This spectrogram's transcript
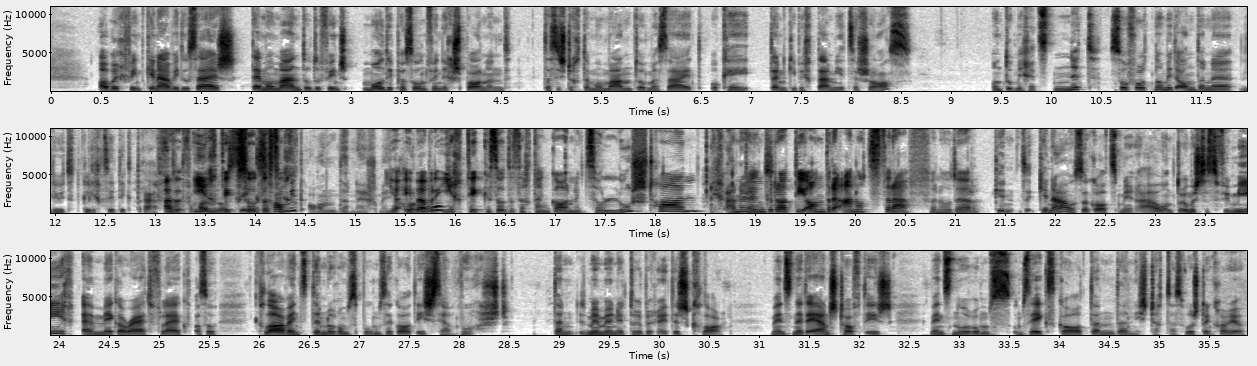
Aber ich finde genau wie du sagst, der Moment, wo du findest, mal die Person finde ich spannend, das ist doch der Moment, wo man sagt, okay, dann gebe ich dem jetzt eine Chance und du mich jetzt nicht sofort noch mit anderen Leuten gleichzeitig treffen. Also vor allem ich noch tick so, dass ich- mit anderen. Ich meine, Ja, hallo? eben, aber ich ticke so, dass ich dann gar nicht so Lust habe, dann gerade die anderen auch noch zu treffen, oder? Gen genau, so geht es mir auch. Und darum ist das für mich ein mega Red Flag. Also klar, wenn es dann nur ums Bumsen geht, ist es ja wurscht. Dann müssen wir nicht darüber reden, das ist klar. Wenn es nicht ernsthaft ist, wenn es nur ums, um Sex geht, dann, dann ist doch das wurscht. Dann kann ja,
